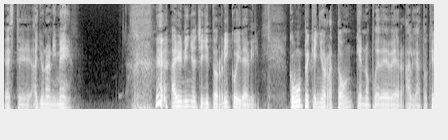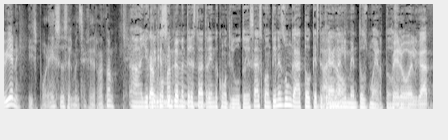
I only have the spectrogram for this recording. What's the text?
este, hay un anime. hay un niño chiquito rico y débil, como un pequeño ratón que no puede ver al gato que viene. Y por eso es el mensaje del ratón. Ah, yo creo que simplemente le estaba trayendo como tributo. Ya sabes, cuando tienes un gato que te traen no. alimentos muertos. Pero el gato...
